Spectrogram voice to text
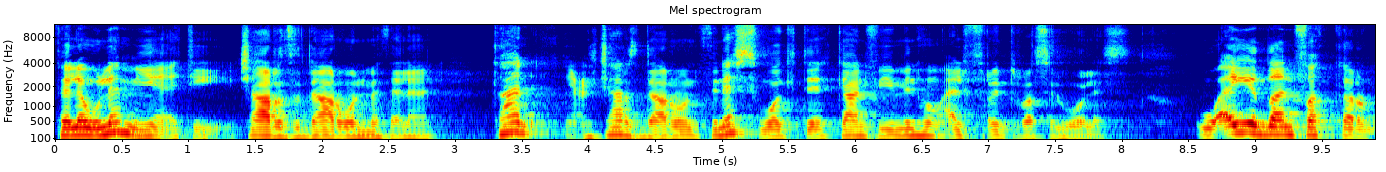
فلو لم يأتي تشارلز داروين مثلا كان يعني تشارلز داروين في نفس وقته كان في منه ألفريد راسل وولس وأيضا فكر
